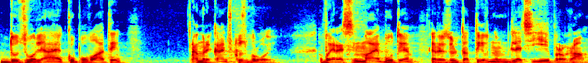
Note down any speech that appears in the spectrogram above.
дозволяє купувати американську зброю. Вересень має бути результативним для цієї програми.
